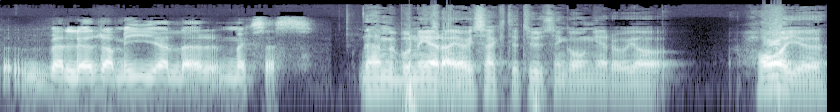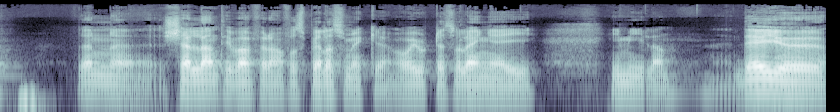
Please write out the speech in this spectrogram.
väljer Rami eller Mexes. Det här med Bonera, jag har ju sagt det tusen gånger och jag har ju den eh, källan till varför han får spela så mycket och har gjort det så länge i, i Milan. Det är ju,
